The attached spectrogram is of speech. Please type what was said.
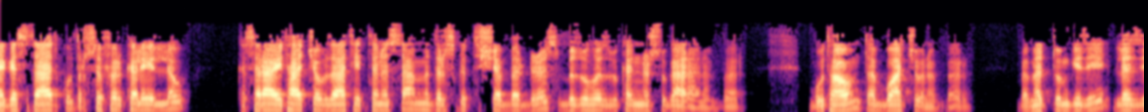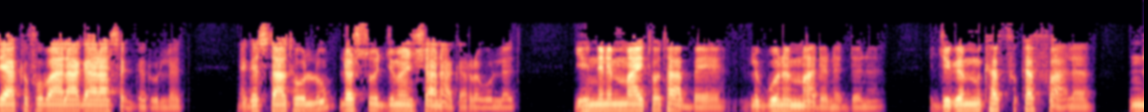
ነገስታት ቁጥር ስፍር ከሌለው ከሰራዊታቸው ብዛት የተነሳ ምድር እስክትሸበር ድረስ ብዙ ህዝብ ከእነርሱ ጋር ነበር። ቦታውም ጠቧቸው ነበር። በመጡም ጊዜ ለዚያ ክፉ ባላጋራ ሰገዱለት። ነገስታቱ ሁሉ ለእርሱ እጅ መንሻን አቀረቡለት። ይህንንም አይቶ ታበየ፣ ልቡንም አደነደነ። እጅግም ከፍ ከፍ አለ፣ እንደ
